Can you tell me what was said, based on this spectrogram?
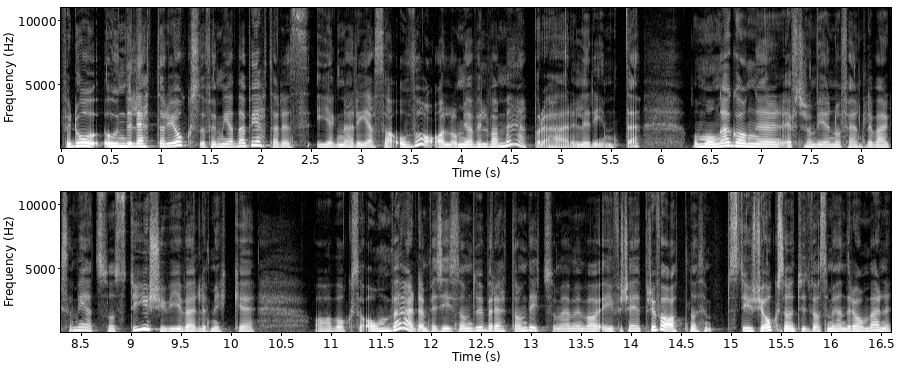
För då underlättar det också för medarbetarens egna resa och val om jag vill vara med på det här eller inte. Och många gånger, eftersom vi är en offentlig verksamhet, så styrs ju vi väldigt mycket av också omvärlden, precis som du berättade om ditt, som även var i och för sig privat, styrs ju också naturligtvis vad som händer i omvärlden.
